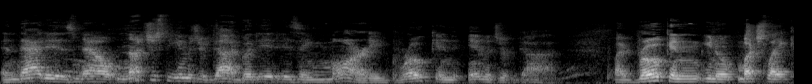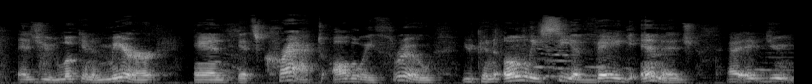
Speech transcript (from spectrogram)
and that is now not just the image of God but it is a marred a broken image of God by broken you know much like as you look in a mirror and it's cracked all the way through, you can only see a vague image. Uh, it, you,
